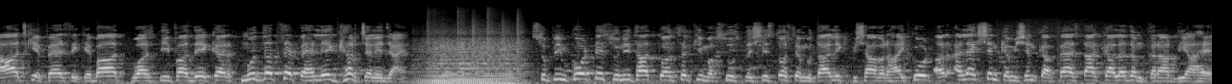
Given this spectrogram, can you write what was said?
आज के फैसले के बाद वो इस्तीफा देकर मुद्दत से पहले घर चले जाएँ। सुप्रीम कोर्ट ने सुनीताद कौंसिल की मखसूस नशिस्तों ऐसी मुतालिक पिशावर हाई कोर्ट और इलेक्शन कमीशन का फैसला कलदम करार दिया है।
